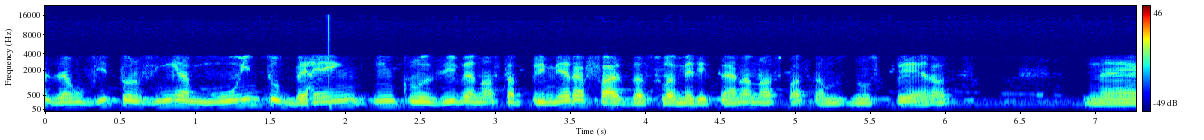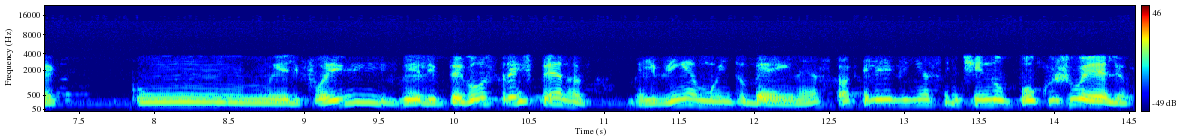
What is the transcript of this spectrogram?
É, o Vitor vinha muito bem, inclusive a nossa primeira fase da Sul-Americana nós passamos nos pênaltis, né? Com ele foi, ele pegou os três pênaltis. Ele vinha muito bem, né? Só que ele vinha sentindo um pouco o joelho,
